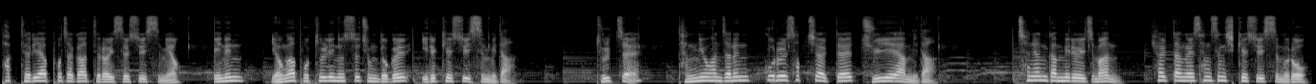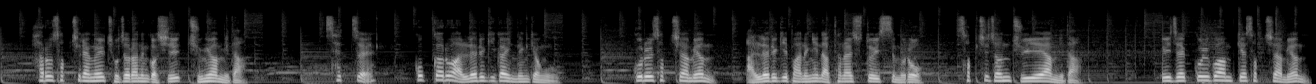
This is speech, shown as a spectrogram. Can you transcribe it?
박테리아 포자가 들어있을 수 있으며 이는 영아 보툴리누스 중독을 일으킬 수 있습니다. 둘째, 당뇨 환자는 꿀을 섭취할 때 주의해야 합니다. 천연 감미료이지만 혈당을 상승시킬 수 있으므로 하루 섭취량을 조절하는 것이 중요합니다. 셋째, 꽃가루 알레르기가 있는 경우 꿀을 섭취하면 알레르기 반응이 나타날 수도 있으므로 섭취 전 주의해야 합니다. 이제 꿀과 함께 섭취하면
